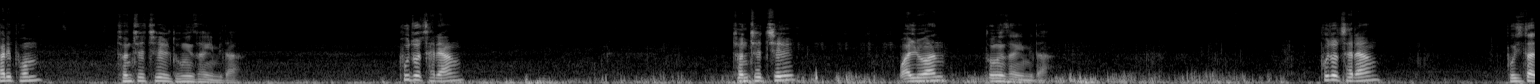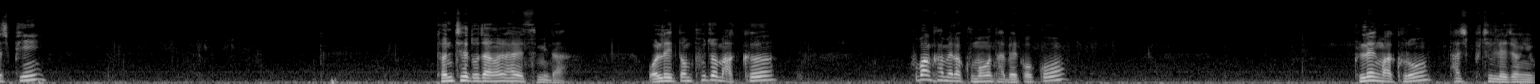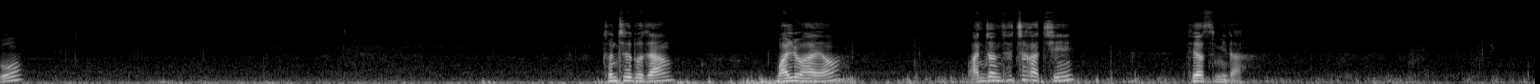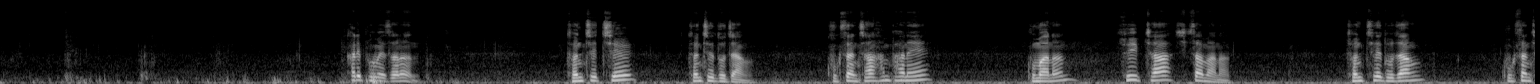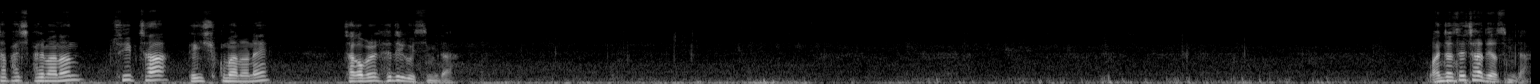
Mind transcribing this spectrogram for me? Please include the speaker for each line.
Speaker 1: 카리폼 전체 7 동영상입니다. 푸조 차량 전체 7 완료한 동영상입니다. 푸조 차량 보시다시피 전체 도장을 하였습니다. 원래 있던 푸조 마크 후방 카메라 구멍은 다 메꿨고 블랙 마크로 다시 붙일 예정이고 전체 도장 완료하여 완전 새 차같이 되었습니다. 카리폼에서는 전체 7, 전체 도장, 국산차 한 판에 9만원, 수입차 14만원, 전체 도장, 국산차 88만원, 수입차 129만원에 작업을 해드리고 있습니다. 완전 새 차가 되었습니다.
